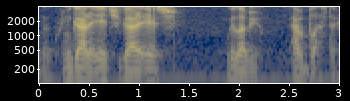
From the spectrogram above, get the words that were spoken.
Look, when you got an itch, you got an itch. We love you. Have a blessed day.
